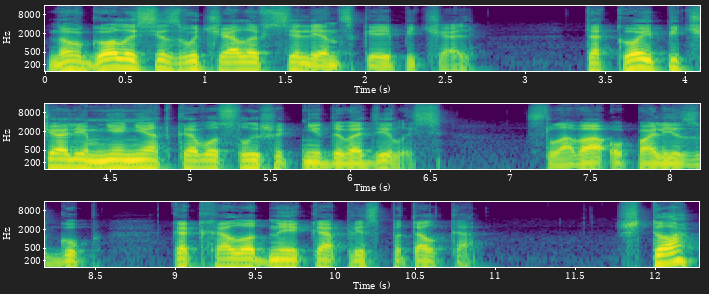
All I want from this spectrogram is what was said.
но в голосе звучала вселенская печаль. Такой печали мне ни от кого слышать не доводилось. Слова упали с губ, как холодные капли с потолка. «Что?»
